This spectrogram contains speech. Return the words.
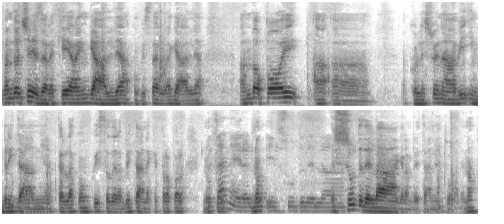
Quando Cesare, che era in Gallia, a conquistare la Gallia, andò poi a- a- con le sue navi in Britannia Britannia. per la conquista della Britannia, che proprio non fu Britannia era il, no. il sud della... il sud della Gran Bretagna attuale, no?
